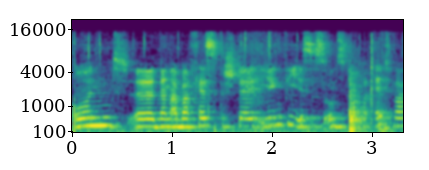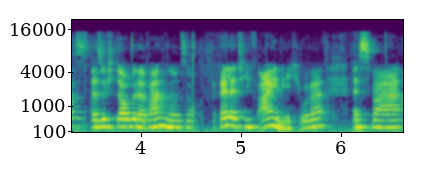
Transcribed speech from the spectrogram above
und äh, dann aber festgestellt, irgendwie ist es uns doch etwas, also ich glaube, da waren wir uns auch relativ einig, oder? Es war,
